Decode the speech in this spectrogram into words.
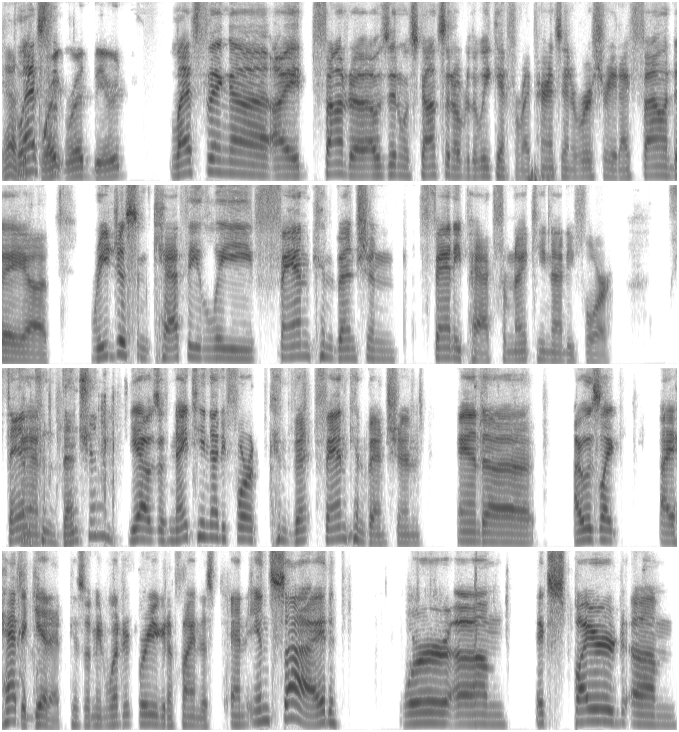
yeah. The last- bright red beard. Last thing uh, I found, uh, I was in Wisconsin over the weekend for my parents' anniversary, and I found a uh, Regis and Kathie Lee fan convention fanny pack from 1994. Fan And- convention. Yeah, it was a 1994 conven- fan convention, and uh, I was like, I had to get it because I mean, where, where are you going to find this? And inside were um, expired um,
